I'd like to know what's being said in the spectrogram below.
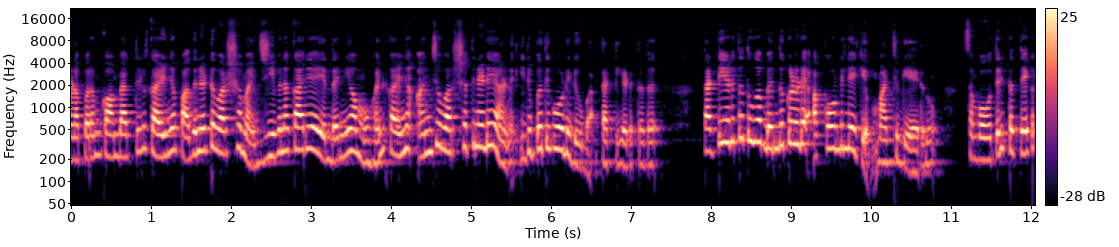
മണപ്പുറം കോമ്പാക്റ്റിൽ കഴിഞ്ഞ പതിനെട്ട് വർഷമായി ജീവനക്കാരിയായ ധന്യ മോഹൻ കഴിഞ്ഞ അഞ്ച് വർഷത്തിനിടെയാണ് ഇരുപത് കോടി രൂപ തട്ടിയെടുത്തത്. തട്ടിയെടുത്ത തുക ബന്ധുക്കളുടെ അക്കൗണ്ടിലേക്ക് മാറ്റുകയായിരുന്നു. സംഭവത്തിൽ പ്രത്യേക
